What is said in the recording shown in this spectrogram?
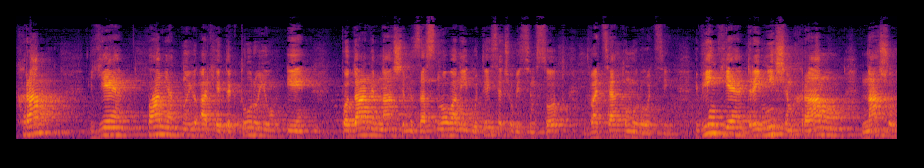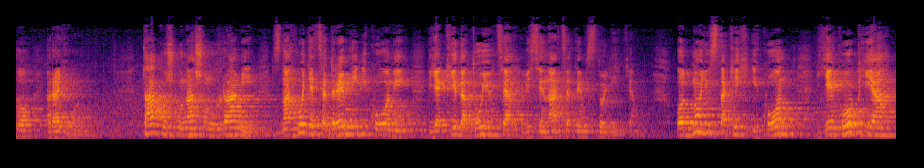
Храм є пам'ятною архітектурою і, по даним нашим, заснований у 1820 році. Він є древнішим храмом нашого району. Також у нашому храмі знаходяться древні ікони, які датуються 18 століттям. Одною з таких ікон є копія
